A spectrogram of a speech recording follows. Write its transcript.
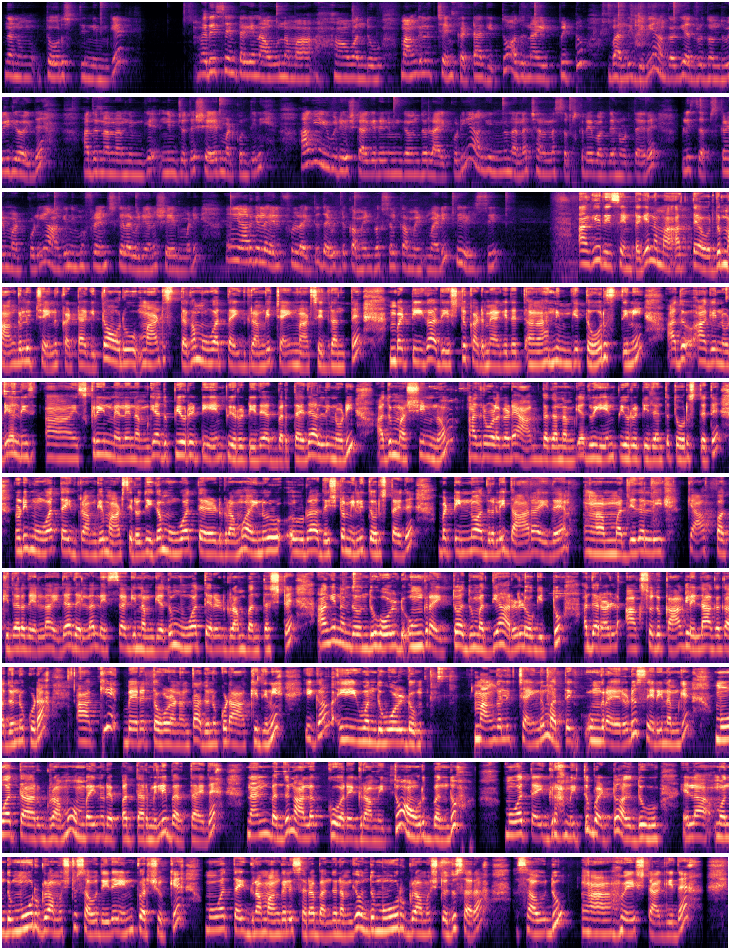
ನಾನು ತೋರಿಸ್ತೀನಿ ನಿಮಗೆ. ರೀಸೆಂಟಾಗಿ ನಾವು ನಮ್ಮ ಒಂದು ಮಾಂಗಲ್ಯ ಚೈನ್ ಕಟ್ಟಾಗಿತ್ತು ಅದನ್ನು ಇಟ್ಬಿಟ್ಟು ಬಂದಿದ್ದೀವಿ. ಹಾಗಾಗಿ ಅದರದ್ದೊಂದು ವಿಡಿಯೋ ಇದೆ. ಅದನ್ನು ನಾನು ನಿಮಗೆ ನಿಮ್ಮ ಜೊತೆ ಶೇರ್ ಮಾಡ್ಕೊತೀನಿ. ಹಾಗೆ ಈ ವಿಡಿಯೋ ಇಷ್ಟ ಆಗಿದ್ರೆ ನಿಮಗೆ ಒಂದು ಲೈಕ್ ಕೊಡಿ. ಹಾಗೆ ಇನ್ನೂ ನನ್ನ ಚಾನಲ್ನ ಸಬ್ಸ್ಕ್ರೈಬ್ ಆಗದೆ ನೋಡ್ತಾ ಇದ್ದರೆ ಪ್ಲೀಸ್ ಸಬ್ಸ್ಕ್ರೈಬ್ ಮಾಡ್ಕೊಳ್ಳಿ. ಹಾಗೆ ನಿಮ್ಮ ಫ್ರೆಂಡ್ಸ್ಗೆಲ್ಲ ವಿಡಿಯೋನ ಶೇರ್ ಮಾಡಿ. ಯಾರಿಗೆಲ್ಲ ಹೆಲ್ಪ್ಫುಲ್ ಆಯಿತು ದಯವಿಟ್ಟು ಕಮೆಂಟ್ ಬಾಕ್ಸಲ್ಲಿ ಕಮೆಂಟ್ ಮಾಡಿ ತಿಳಿಸಿ. ಹಾಗೆ ರೀಸೆಂಟಾಗಿ ನಮ್ಮ ಅತ್ತೆ ಅವ್ರದ್ದು ಮಾಂಗಲ್ಯ ಚೈನು ಕಟ್ಟಾಗಿತ್ತು. ಅವರು ಮಾಡಿಸಿದಾಗ ಮೂವತ್ತೈದು ಗ್ರಾಮ್ಗೆ ಚೈನ್ ಮಾಡಿಸಿದ್ರಂತೆ. ಬಟ್ ಈಗ ಅದು ಎಷ್ಟು ಕಡಿಮೆ ಆಗಿದೆ ನಿಮಗೆ ತೋರಿಸ್ತೀನಿ. ಅದು ಹಾಗೆ ನೋಡಿ, ಅಲ್ಲಿ ಸ್ಕ್ರೀನ್ ಮೇಲೆ ನಮಗೆ ಅದು ಪ್ಯೂರಿಟಿ ಏನು ಪ್ಯೂರಿಟಿ ಇದೆ, ಅದು ಬರ್ತಾ ಇದೆ. ಅಲ್ಲಿ ನೋಡಿ, ಅದು ಮಷಿನ್ನು ಅದ್ರ ಒಳಗಡೆ ಹಾಕಿದಾಗ ನಮಗೆ ಅದು ಏನು ಪ್ಯೂರಿಟಿ ಇದೆ ಅಂತ ತೋರಿಸ್ತೈತೆ. ನೋಡಿ, ಮೂವತ್ತೈದು ಗ್ರಾಮ್ಗೆ ಮಾಡಿಸಿರೋದು. ಈಗ ಮೂವತ್ತೆರಡು ಗ್ರಾಮು ಐನೂರು ಅದೆಷ್ಟೋ ಮಿಲಿ ತೋರಿಸ್ತಾ ಇದೆ. ಬಟ್ ಇನ್ನೂ ಅದರಲ್ಲಿ ದಾರ ಇದೆ. ಮಧ್ಯದಲ್ಲಿ ಕ್ಯಾಪ್ ಹಾಕಿದ್ದಾರೆ ಅದೆಲ್ಲ ಇದೆ, ಅದೆಲ್ಲ ಲೆಸ್ ಆಗಿ ನಮಗೆ ಅದು ಮೂವತ್ತೆರಡು ಗ್ರಾಮ್ ಬಂತಷ್ಟೇ. ಹಾಗೆ ನಂದು ಒಂದು ಹೋಲ್ಡ್ ಉಂಗುರ ಇತ್ತು, ಅದು ಮಧ್ಯೆ ಅರಳೋಗಿತ್ತು. ಅದು ಅರಳು ಹಾಕ್ಸೋದಕ್ಕಾಗಲಿಲ್ಲ, ಹಾಗಾಗಿ ಅದನ್ನು ಕೂಡ ಹಾಕಿ ಬೇರೆ ತೊಗೊಳ್ಳೋಣ ಅಂತ ಅದನ್ನು ಕೂಡ ಹಾಕಿದ್ದೀನಿ. ಈಗ ಈ ಒಂದು ಓಲ್ಡು ಮಾಂಗಲ್ಯ ಚೈನು ಮತ್ತು ಉಂಗುರ ಎರಡು ಸೇರಿ ನಮಗೆ ಮೂವತ್ತಾರು ಗ್ರಾಮು ಒಂಬೈನೂರ ಎಪ್ಪತ್ತಾರು ಮಿಲಿ ಬರ್ತಾ ಇದೆ. ನಾನು ಬಂದು ನಾಲ್ಕೂವರೆ ಗ್ರಾಮ್ ಇತ್ತು ಅವ್ರದ್ದು ಬಂದು ಮೂವತ್ತೈದು ಗ್ರಾಮ್ ಇತ್ತು ಬಟ್ ಅದು ಎಲ್ಲ ಒಂದು ಮೂರು ಗ್ರಾಮಷ್ಟು ಸೌದೆ ಇದೆ ಎಂಟು ವರ್ಷಕ್ಕೆ ಮೂವತ್ತೈದು ಗ್ರಾಮ್ ಮಾಂಗಲ್ಯ ಸರ ಬಂದು ನಮಗೆ ಒಂದು ಮೂರು ಗ್ರಾಮಷ್ಟದು ಸರ ಸೌದು ವೇಸ್ಟ್ ಆಗಿದೆ.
